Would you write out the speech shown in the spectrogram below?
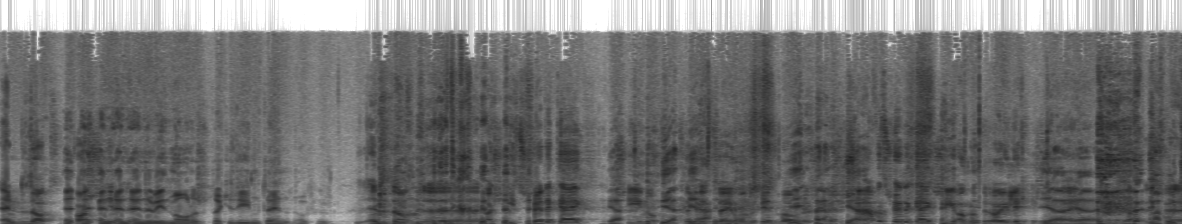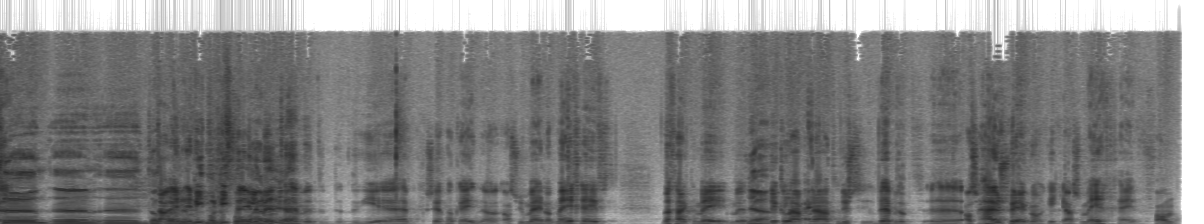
En dat En, was... en, en, en de windmolens, dat je die meteen ook... En dan, eh, als je iets verder kijkt, Ja. zie je nog Ja, de ja. 200 windmolens. Ja, en als je ja. s'avonds verder kijkt, zie je ook nog de rode lichtjes. Ja, ja. ja. Dus, maar goed, eh, eh, eh, eh, dat nou, en, en niet, niet de elementen ja. hebben, die heb ik gezegd, oké, nou, als u mij dat meegeeft, dan ga ik ermee met de ontwikkelaar praten. Dus we hebben dat eh, als huiswerk nog een keertje aan ze meegegeven van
